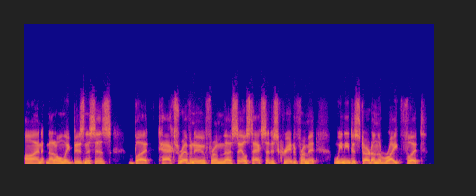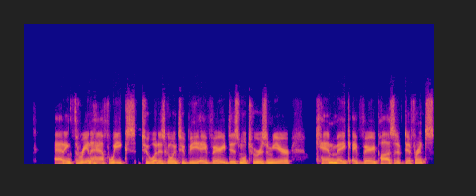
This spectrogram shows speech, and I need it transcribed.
on not only businesses, but tax revenue from the sales tax that is created from it. We need to start on the right foot, adding three and a half weeks to what is going to be a very dismal tourism year can make a very positive difference.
